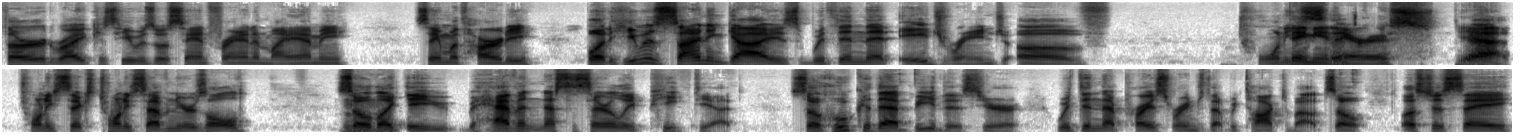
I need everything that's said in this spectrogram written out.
third, right? Because he was with San Fran and Miami. Same with Harty, but he was signing guys within that age range of 20 Damien Harris. yeah. 26 27 years old so Mhm. like they haven't necessarily peaked yet so who could that be this year within that price range that we talked about so let's just say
